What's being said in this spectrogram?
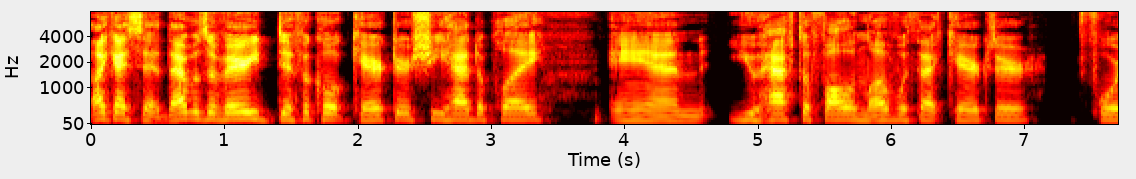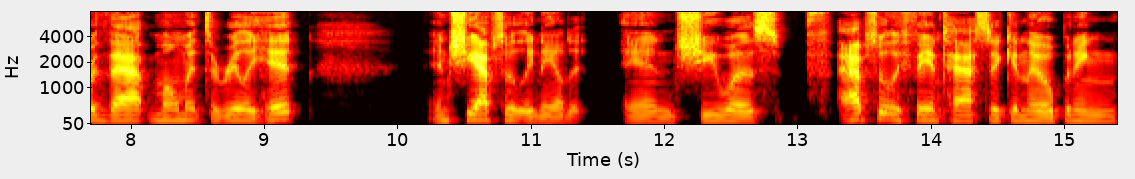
like I said, that was a very difficult character she had to play and you have to fall in love with that character for that moment to really hit and she absolutely nailed it and she was absolutely fantastic in the opening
